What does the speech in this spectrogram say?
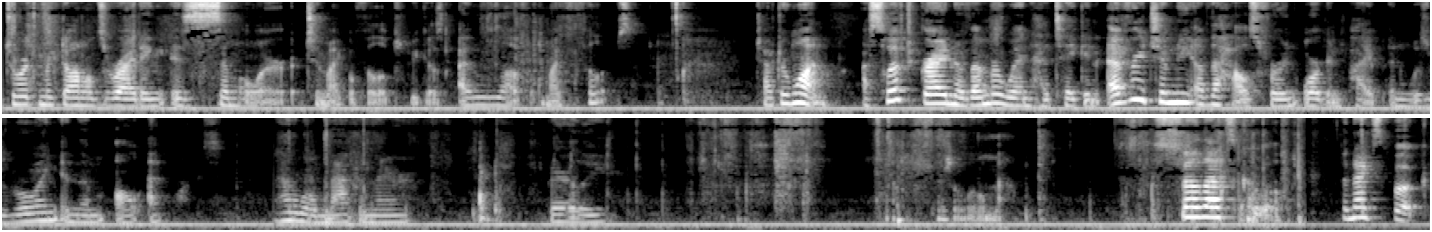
George MacDonald's writing is similar to Michael Phillips because I love Michael Phillips. Chapter 1. A swift gray November wind had taken every chimney of the house for an organ pipe and was roaring in them all at once. I had a little map in there. Barely. There's a little map. So that's cool. The next book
